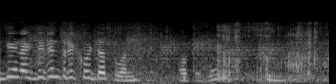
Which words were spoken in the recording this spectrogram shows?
Again, I didn't record that one. Okay.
